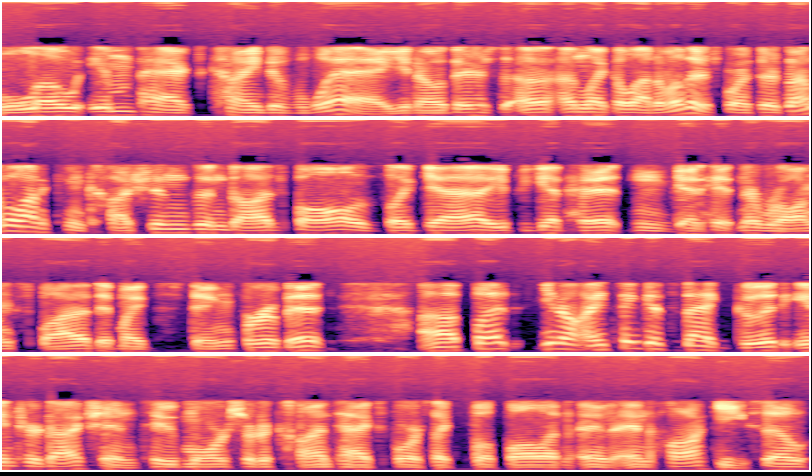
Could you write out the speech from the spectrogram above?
low impact kind of way. You know, there's uh, unlike a lot of other sports, there's not a lot of concussions in dodgeball. It's like, yeah, if you get hit and get hit in the wrong spot, it might sting for a bit. Uh, but you know, I think it's that good introduction to more sort of contact sports like football and, and, and hockey. So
